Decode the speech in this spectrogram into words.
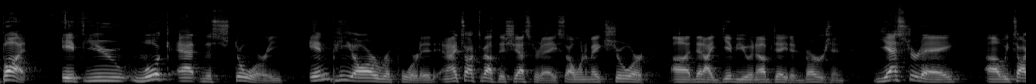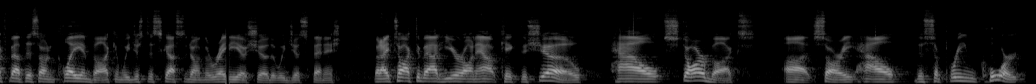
but if you look at the story, NPR reported, and I talked about this yesterday, so I want to make sure uh, that I give you an updated version. Yesterday, uh, we talked about this on Clay and Buck, and we just discussed it on the radio show that we just finished. But I talked about here on Outkick the Show how Starbucks, uh, sorry, how the Supreme Court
